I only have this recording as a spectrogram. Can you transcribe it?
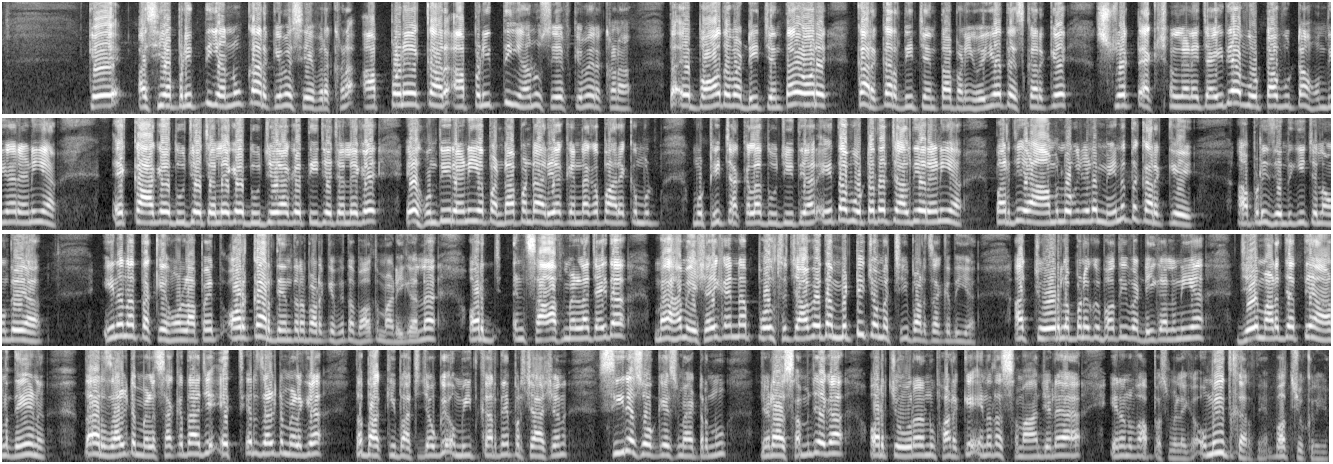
ਕਿ ਅਸੀਂ ਆਪਣੀ ਧੀਆਂ ਨੂੰ ਘਰ ਕਿਵੇਂ ਸੇਫ ਰੱਖਣਾ, ਆਪਣੇ ਘਰ ਆਪਣੀ ਧੀਆਂ ਨੂੰ ਸੇਫ ਕਿਵੇਂ ਰੱਖਣਾ, ਤਾਂ ਇਹ ਬਹੁਤ ਵੱਡੀ ਚਿੰਤਾ ਹੈ ਔਰ ਘਰ ਘਰ ਦੀ ਚਿੰਤਾ ਬਣੀ ਹੋਈ ਹੈ ਤੇ ਇਸ ਕਰਕੇ ਸਟ੍ਰਿਕਟ ਐਕਸ਼ਨ ਲੈਣੇ ਚਾਹੀਦੇ ਆ। ਵੋਟਾਂ ਵੂਟਾਂ ਹੁੰਦੀਆਂ ਰਹਿਣੀਆਂ। ਇੱਕ ਆ ਗਏ, ਦੂਜੇ ਚਲੇ ਗਏ, ਦੂਜੇ ਆ ਗਏ, ਤੀਜੇ ਚਲੇ ਗਏ। ਇਹ ਹੁੰਦੀ ਰਹਿਣੀ ਆ, ਭੰਡਾ ਭੰਡਾਰੀਆ, ਕਿੰਨਾ ਕੁ ਭਾਰ ਇੱਕ ਮੁੱਠੀ ਚੱਕ ਲਾ ਦੂਜੀ ਤਿਆਰ ਇਹ ਤਾਂ ਵੋਟਾਂ ਤਾਂ ਚੱਲਦੀਆਂ ਰਹਿਣੀਆਂ। ਪਰ ਜੇ ਆਮ ਲੋਕ ਜਿਹੜੇ ਮਿਹਨਤ ਕਰਕੇ ਆਪਣੀ ਜ਼ਿੰਦਗੀ ਚਲਾਉਂਦੇ ਆ, ਇਹਨਾਂ ਨਾਲ ਧੱਕੇ ਹੋਣ ਲੱਗ ਪਏ ਔਰ ਘਰ ਦੇ ਅੰਦਰ ਵੜ ਕੇ ਫਿਰ ਤਾਂ ਬਹੁਤ ਮਾੜੀ ਗੱਲ ਹੈ। ਔਰ ਇਨਸਾਫ ਮਿਲਣਾ ਚਾਹੀਦਾ। ਮੈਂ ਹਮੇਸ਼ਾ ਹੀ ਕਹਿੰਦਾ, ਪੁਲਿਸ ਚਾਵੇ ਤਾਂ ਮਿੱਟੀ ਚੋਂ ਮੱਛੀ ਫੜ ਸਕਦੀ ਹੈ ਆ ਚੋਰ ਲੱਭਣੇ ਕੋਈ ਬਹੁਤੀ ਵੱਡੀ ਗੱਲ ਨਹੀਂ ਆ। ਜੇ ਮੜ ਜਾ ਧਿਆਨ ਦੇਣ, ਤਾਂ ਰਿਜ਼ਲਟ ਮਿਲ ਸਕਦਾ। ਜੇ ਇੱਥੇ ਰਿਜ਼ਲਟ ਮਿਲ ਗਿਆ ਤਾਂ ਬਾਕੀ ਬਚ ਜਾਊਗੇ। ਉਮੀਦ ਕਰਦੇ ਹਾਂ ਪ੍ਰਸ਼ਾਸਨ ਸੀਰੀਅਸ ਹੋ ਕੇ ਇਸ ਮੈਟਰ ਨੂੰ ਜਿਹੜਾ ਸਮਝੇਗਾ ਔਰ ਚੋਰਾਂ ਨੂੰ ਫੜ ਕੇ ਇਹਨਾਂ ਦਾ ਸਮਾਨ ਜਿਹੜਾ ਹੈ, ਇਹਨਾਂ ਨੂੰ ਵਾਪਸ ਮਿਲੇਗਾ। ਉਮੀਦ ਕਰਦੇ ਹਾਂ। ਬਹੁਤ ਸ਼ੁਕਰੀਆ।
